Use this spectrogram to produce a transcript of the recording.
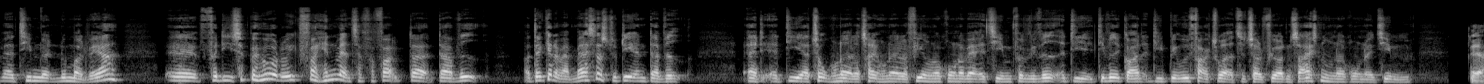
hvad timeløn nu måtte være, øh, fordi så behøver du ikke få henvendelser fra folk, der, der ved, og der kan der være masser af studerende, der ved, at, at de er 200 eller 300 eller 400 kroner hver i timen, for vi ved, at de, de ved godt, at de bliver udfaktureret til 12, 14, 1600 kroner i timen. Ja.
